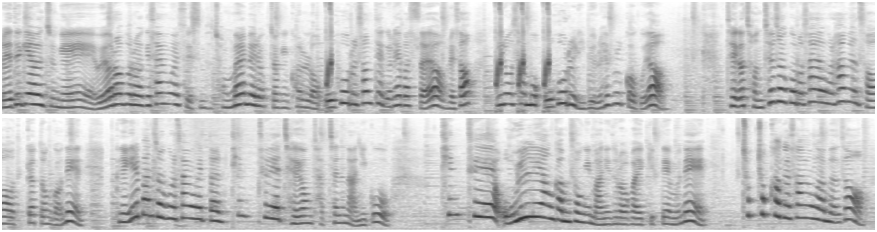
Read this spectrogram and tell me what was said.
레드 계열 중에 wearable하게 사용할 수 있으면서 정말 매력적인 컬러 5호를 선택을 해봤어요. 그래서 1호, 3호, 5호를 리뷰를 해볼 거고요. 제가 전체적으로 사용을 하면서 느꼈던 거는 그냥 일반적으로 사용했던 틴트의 제형 자체는 아니고 틴트에 oily한 감성이 많이 들어가 있기 때문에 촉촉하게 사용하면서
